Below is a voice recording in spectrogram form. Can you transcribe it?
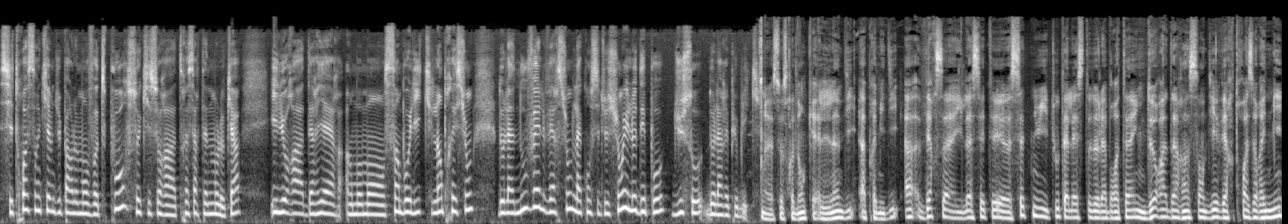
si trois cinquièmes du Parlement votent pour, ce qui sera très certainement le cas, il y aura derrière un moment symbolique, l'impression de la nouvelle version de la Constitution et le dépôt du sceau de la République. Ce sera donc lundi après-midi à Versailles. Là, c'était euh, cette nuit tout à l'est de la Bretagne, deux radars incendiés vers 3h30.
